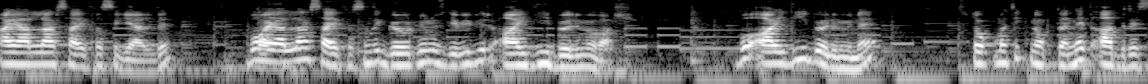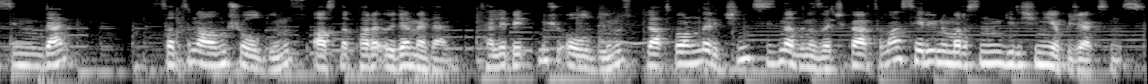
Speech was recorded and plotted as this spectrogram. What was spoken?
ayarlar sayfası geldi. Bu ayarlar sayfasında gördüğünüz gibi bir ID bölümü var. Bu ID bölümüne stockmatic.net adresinden satın almış olduğunuz, aslında para ödemeden talep etmiş olduğunuz platformlar için sizin adınıza çıkartılan seri numarasının girişini yapacaksınız.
